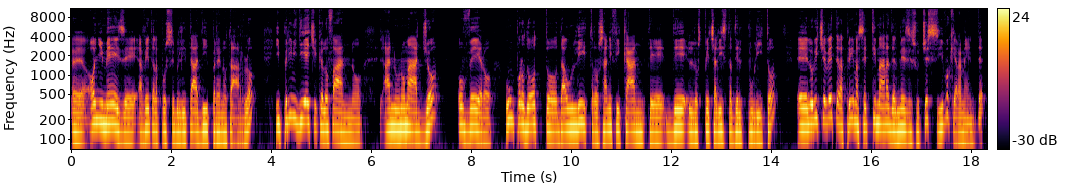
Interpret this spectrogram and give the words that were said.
Eh, ogni mese avete la possibilità di prenotarlo. I primi 10 che lo fanno hanno un omaggio, ovvero un prodotto da un litro sanificante dello specialista del pulito. Eh, lo ricevete la prima settimana del mese successivo, chiaramente,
